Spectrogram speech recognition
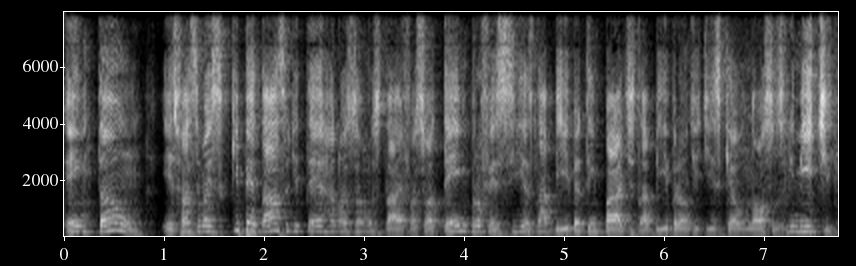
Então, eles falam assim, mas que pedaço de terra nós vamos dar? Ele fala assim, ó, tem profecias na Bíblia, tem partes na Bíblia onde diz que é o nosso limite.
